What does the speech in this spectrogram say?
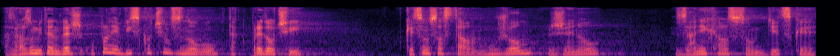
A zrazu mi ten verš úplne vyskočil znovu, tak pred oči. Keď som sa stal mužom, ženou, zanechal som detské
